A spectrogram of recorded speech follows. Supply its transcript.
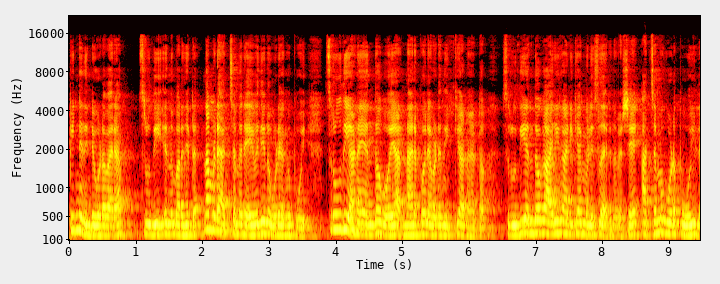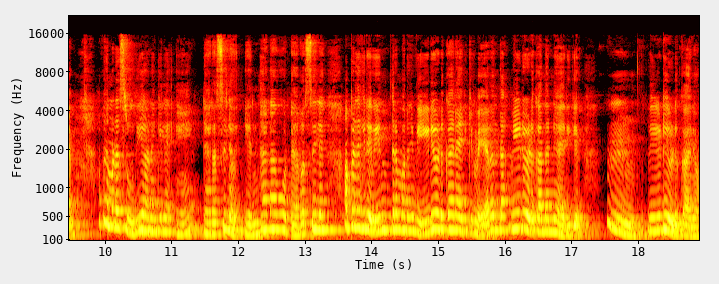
പിന്നെ നിന്റെ കൂടെ വരാം ശ്രുതി എന്ന് പറഞ്ഞിട്ട് നമ്മുടെ അച്ഛമ്മ രേവതിയുടെ കൂടെ അങ്ങ് പോയി. ശ്രുതിയാണ് എന്തോ പോയ അണ്ണാനെ പോലെ അവിടെ നിൽക്കുകയാണ് കേട്ടോ. ശ്രുതി എന്തോ കാര്യം കാണിക്കാൻ വിളിച്ചതായിരുന്നു പക്ഷേ അച്ഛമ്മ കൂടെ പോയില്ല. അപ്പോൾ നമ്മുടെ ശ്രുതിയാണെങ്കിൽ ഏ ടെറസിലോ? എന്താണാവോ ടെറസിൽ അപ്പോഴത്തേക്ക് രവീന്ദ്രൻ പറഞ്ഞ് വീഡിയോ എടുക്കാനായിരിക്കും വേറെന്താ? വീഡിയോ എടുക്കാൻ തന്നെ ആയിരിക്കും വീഡിയോ എടുക്കാനോ?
